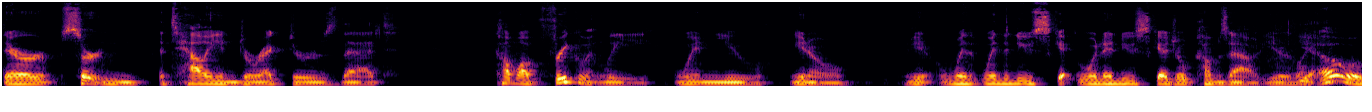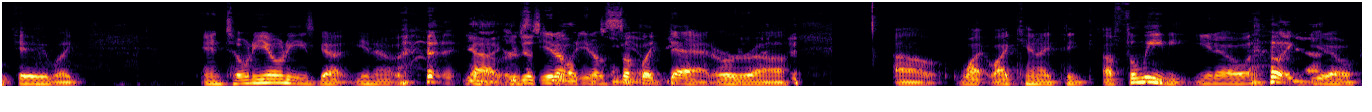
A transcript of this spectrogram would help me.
there are certain Italian directors that come up frequently when you, you know, you know when when the new ske- when a new schedule comes out. You're like, yeah. oh, okay, like. Antonioni's got you know, yeah, you know, or, you know, you know stuff like that, or uh, uh, why why can't I think uh, Fellini? You know, like yeah. you know,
